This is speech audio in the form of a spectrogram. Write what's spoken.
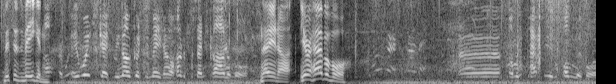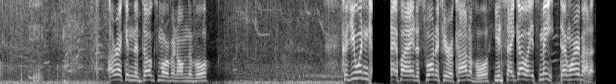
This is vegan. in which case, it'd be no good to me. I'm 100% carnivore. No, you're not. You're a herbivore. Uh, I'm an, actually an omnivore. I reckon the dog's more of an omnivore. Because you wouldn't get if I ate a swan if you're a carnivore. You'd say, go, it's meat. Don't worry about it.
